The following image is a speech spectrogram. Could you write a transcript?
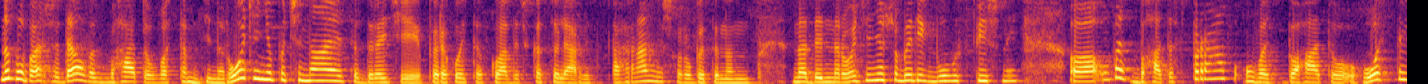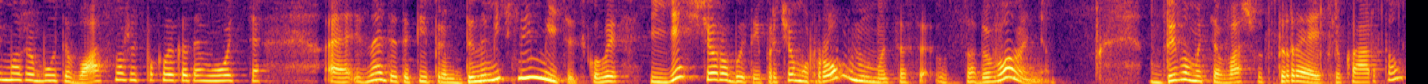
Ну, по-перше, де у вас багато, у вас там день народження починається. До речі, переходьте вкладочка Соляр в інстаграмі, що робити на, на день народження, щоб рік був успішний. Е, у вас багато справ, у вас багато гостей може бути, вас можуть покликати в гості. Е, і знаєте, такий прям динамічний місяць, коли є що робити. І причому робимо ми це все з задоволенням. Дивимося вашу третю карту.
